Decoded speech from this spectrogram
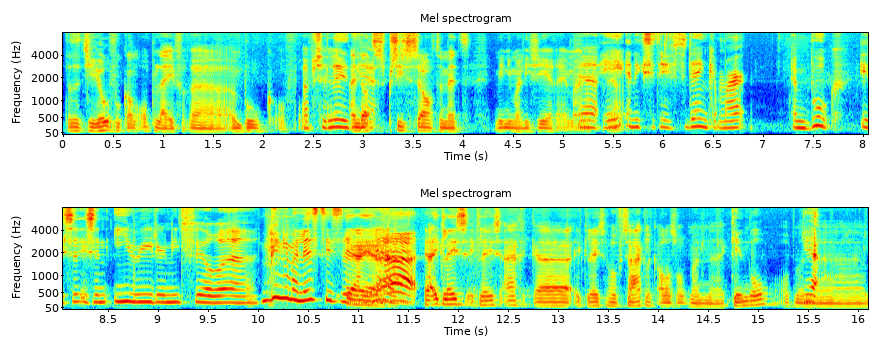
dat het je heel veel kan opleveren, een boek. Of, of- Absoluut, of- en dat ja. is precies hetzelfde met minimaliseren in mijn Ja. Hey, en ik zit even te denken, maar een boek, is, is een e-reader niet veel... eh, Minimalistische. Ja, ja. ja. Ja, ik lees, ik lees eigenlijk eh, ik lees hoofdzakelijk alles op mijn eh, Kindle. Op mijn, Ja. ehm,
